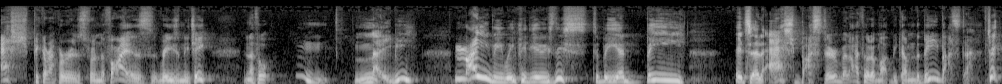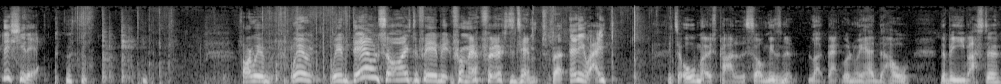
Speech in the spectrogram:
ash picker-uppers from the fires reasonably cheap. And I thought, hmm, maybe, maybe we could use this to be a bee it's an ash buster, but I thought it might become the bee buster. Check this shit out. so we've, we've, we've downsized a fair bit from our first attempt, but anyway, it's almost part of the song, isn't it? Like back when we had the whole, the bee buster,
